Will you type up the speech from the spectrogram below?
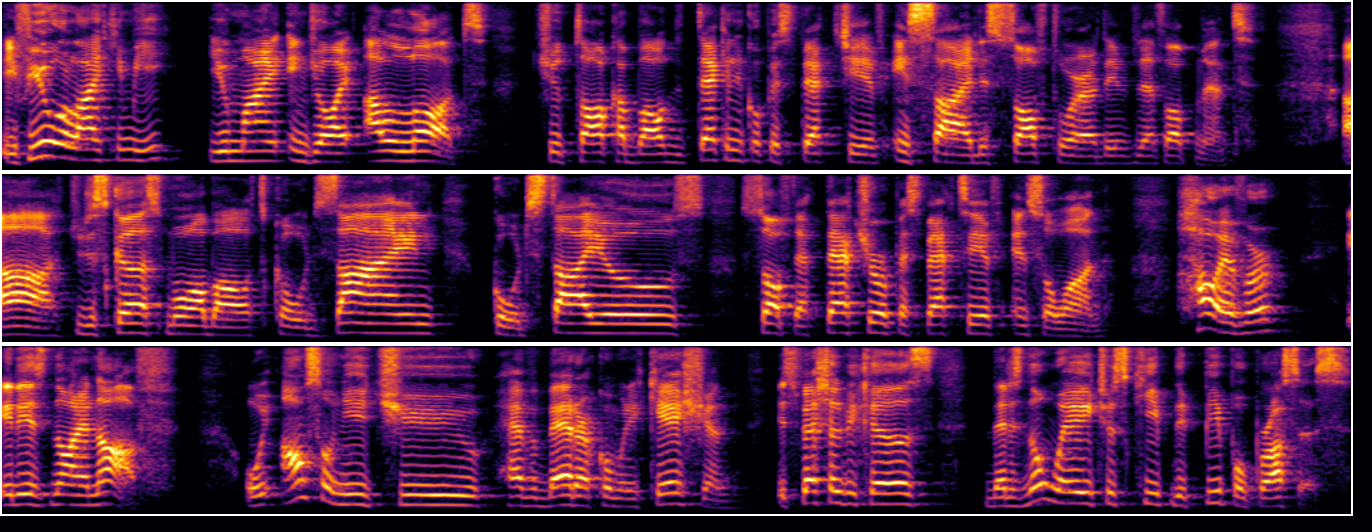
If you are like me, you might enjoy a lot to talk about the technical perspective inside the software development. Uh, to discuss more about code design, code styles, software architecture perspective, and so on. However, it is not enough. We also need to have a better communication, especially because there is no way to skip the people process.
